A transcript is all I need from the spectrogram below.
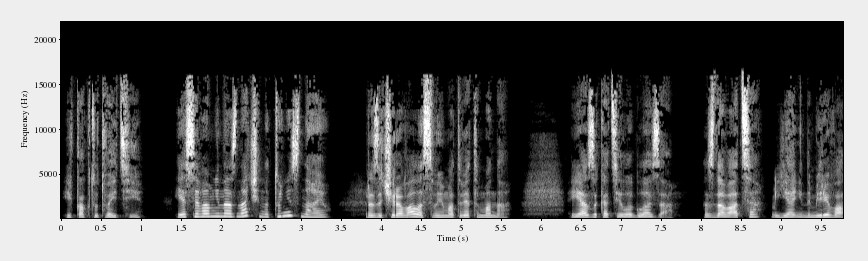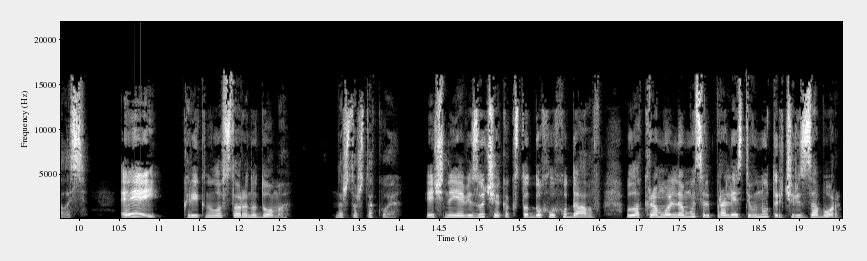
«И как тут войти?» «Если вам не назначено, то не знаю», — разочаровала своим ответом она. Я закатила глаза. Сдаваться я не намеревалась. «Эй!» — крикнула в сторону дома. «Да что ж такое?» Вечно я везучая, как сто дохлых удавов. Была крамольная мысль пролезть внутрь через забор,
